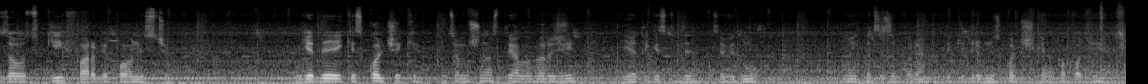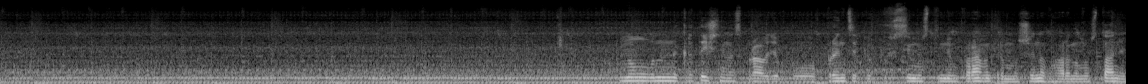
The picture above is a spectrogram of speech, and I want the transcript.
заводській фарбі повністю. Є деякі скольчики. Ця машина стояла в гаражі, є такі сліди, це від мух. Мийка це забере. Такі дрібні скольчики на капоті є. Ну, вони не критичні насправді, бо в принципі по всім остальним параметрам машина в гарному стані,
